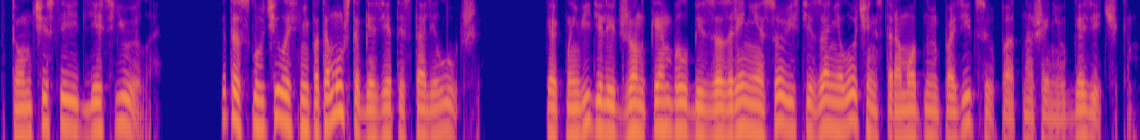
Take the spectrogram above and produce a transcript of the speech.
в том числе и для Сьюэлла. Это случилось не потому, что газеты стали лучше. Как мы видели, Джон Кэмпбелл без зазрения совести занял очень старомодную позицию по отношению к газетчикам.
